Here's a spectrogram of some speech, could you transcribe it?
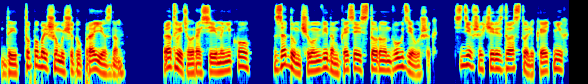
да и то по большому счету проездом», ответил рассеянно Никол, задумчивым видом косясь в сторону двух девушек, сидевших через два столика от них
